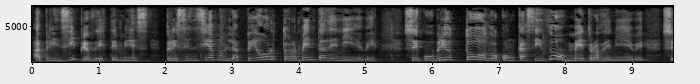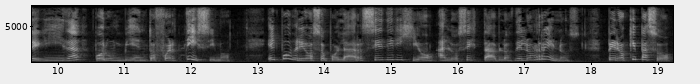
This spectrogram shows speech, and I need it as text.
A principios de este mes presenciamos la peor tormenta de nieve. Se cubrió todo con casi dos metros de nieve, seguida por un viento fuertísimo. El pobre oso polar se dirigió a los establos de los renos. Pero ¿qué pasó?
